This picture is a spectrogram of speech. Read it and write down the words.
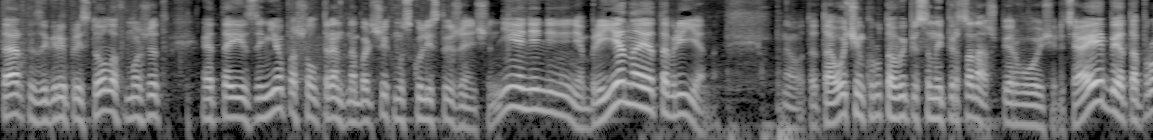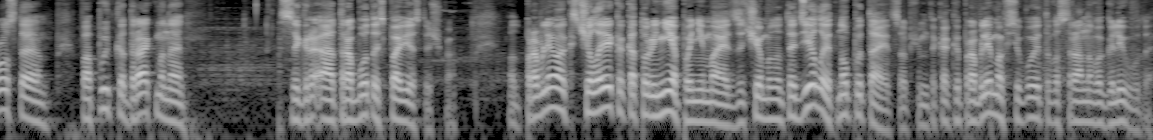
Тарт из Игры Престолов? Может, это из-за нее пошел тренд на больших мускулистых женщин? Не-не-не-не, Бриенна это Бриенна. Вот, это очень круто выписанный персонаж в первую очередь. А Эбби это просто попытка Дракмана сыгра- отработать повесточку. Вот проблема человека, который не понимает, зачем он это делает, но пытается. В общем-то, как и проблема всего этого сраного Голливуда,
